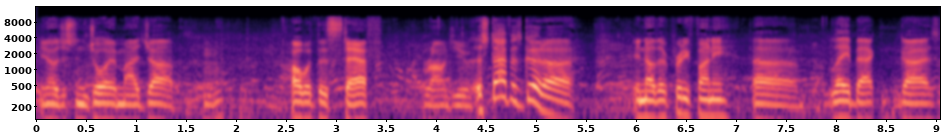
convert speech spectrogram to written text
you know just enjoy my job. Mm-hmm. How about the staff around you? The staff is good. you know, they're pretty funny, laid back guys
